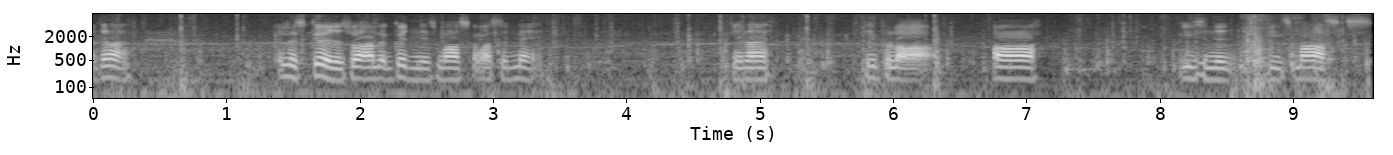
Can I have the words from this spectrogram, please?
I don't know. It looks good as well. I look good in this mask, I must admit. You know, people are are using the, these masks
